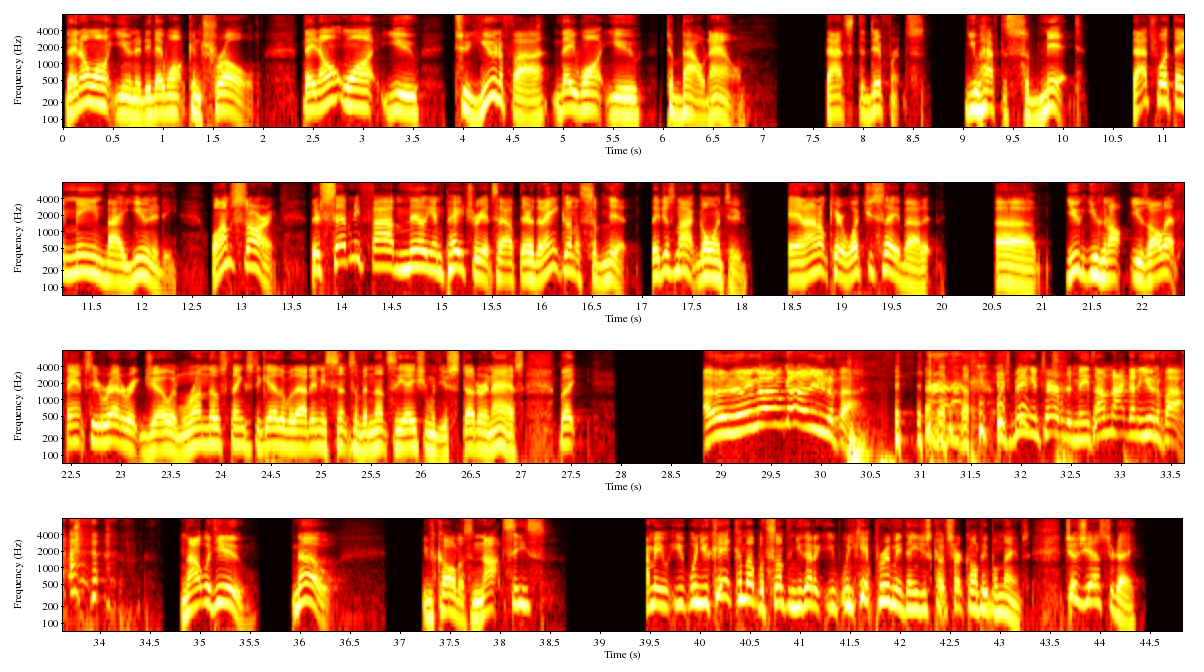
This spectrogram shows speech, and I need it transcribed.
They don't want unity, they want control. They don't want you to unify, they want you to bow down. That's the difference. You have to submit. That's what they mean by unity. Well, I'm sorry. There's 75 million patriots out there that ain't going to submit. They're just not going to. And I don't care what you say about it. Uh, you, you can all, use all that fancy rhetoric, Joe, and run those things together without any sense of enunciation with your stuttering ass. But I think I'm going to unify. Which being interpreted means I'm not going to unify. not with you. No. You've called us Nazis. I mean, you, when you can't come up with something, you got to. When you can't prove anything, you just start calling people names. Just yesterday,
